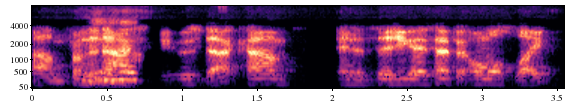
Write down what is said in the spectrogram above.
um, from the KnoxNews.com, and it said you guys have to almost like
